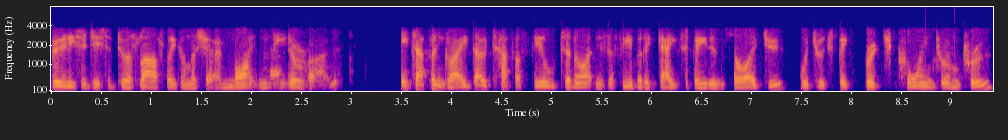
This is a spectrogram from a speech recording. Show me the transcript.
Bernie suggested to us last week on the show might need a run. It's up in grade though, tougher field tonight. There's a fair bit of gate speed inside you. Would you expect Bridge Coin to improve?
